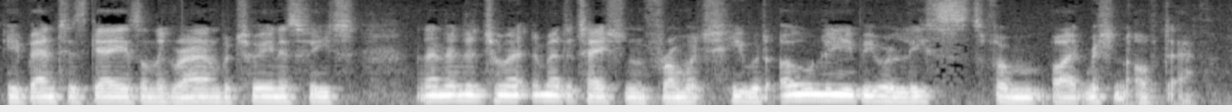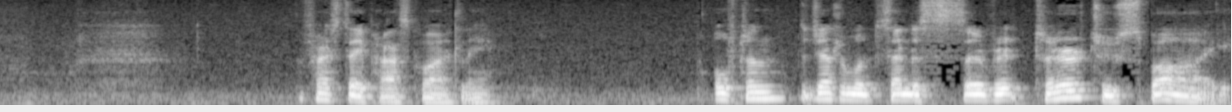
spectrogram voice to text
He bent his gaze on the ground between his feet and entered into a meditation from which he would only be released from by admission of death. The first day passed quietly. Often the gentleman would send a servitor to spy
